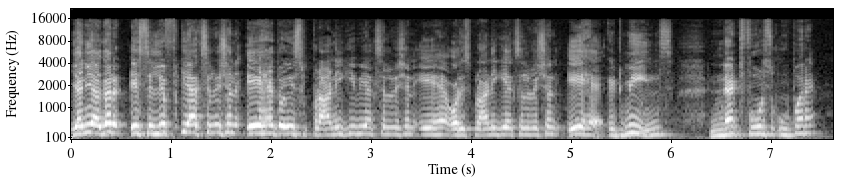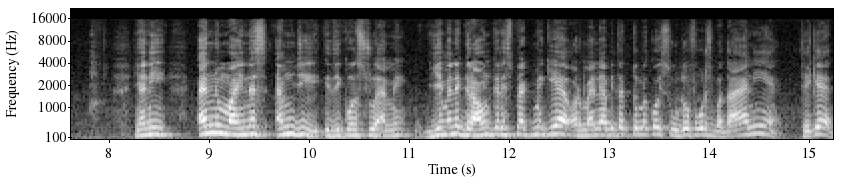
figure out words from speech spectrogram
यानी अगर इस लिफ्ट की एक्सेलरेशन ए है तो इस प्राणी की भी एक्सेलरेशन ए है और इस प्राणी की एक्सेलरेशन ए है इट मींस नेट फोर्स ऊपर है। यानी N minus M G is equals to M A ये मैंने ग्राउंड के रिस्पेक्ट में किया है और मैंने अभी तक तुम्हें कोई सूडो फोर्स बताया नहीं है, ठीक है?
